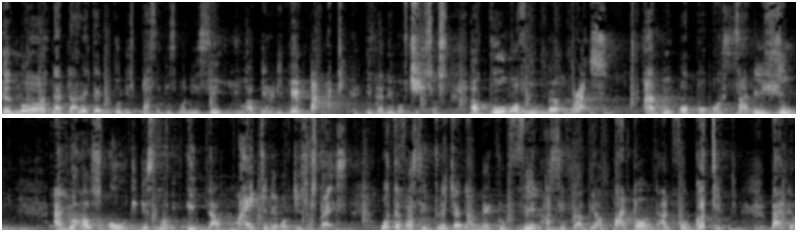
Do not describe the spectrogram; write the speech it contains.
the Lord that directed you to this passage this morning is saying you have been remembered in the name of Jesus. A book of remembrance has been opened concerning you and your household this morning in the mighty name of Jesus Christ. Whatever situation that make you feel as if you have been abandoned and forgotten, by the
